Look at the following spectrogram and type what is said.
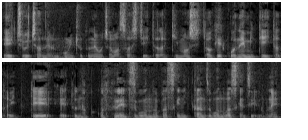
YouTube チャンネルの方にちょっとね、お邪魔させていただきました。結構ね、見ていただいて、えっと、なんかこのね、ズボンのバスケ、日刊ズボンのバスケについてもね、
